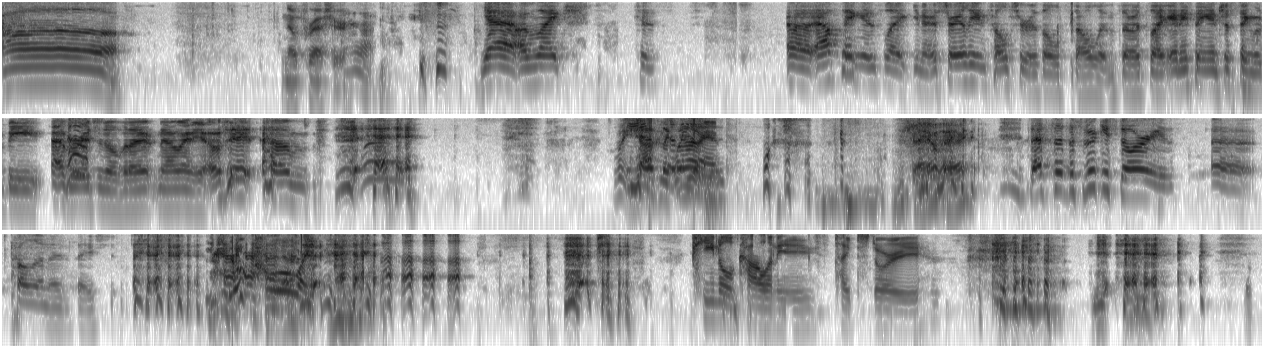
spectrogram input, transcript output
Oh. No pressure. Yeah, yeah I'm like, because uh, our thing is like you know Australian culture is all stolen, so it's like anything interesting would be Aboriginal, but I don't know any of it. Um, Wait, Yeah, Yeah, it's like to the I- end. Okay, okay. that's the, the spooky stories. Uh, colonization. so cool, like penal colony type story.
